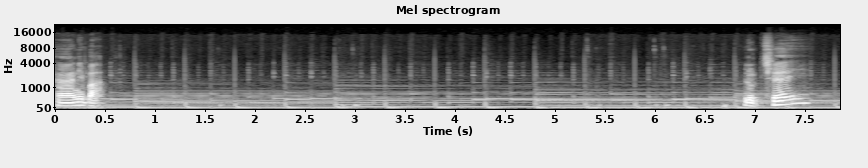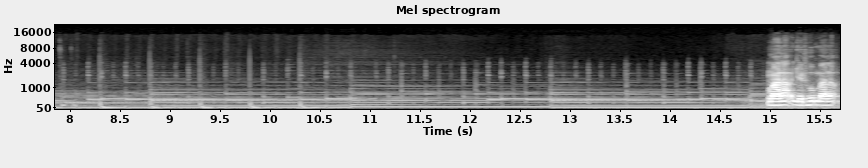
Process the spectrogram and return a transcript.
หานี่บะหลุดเฉยมาแล้ว YouTube มาแล้ว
